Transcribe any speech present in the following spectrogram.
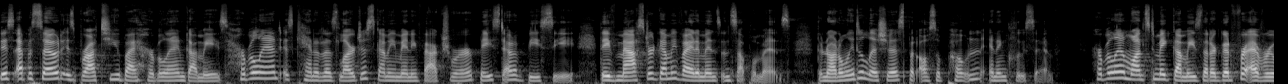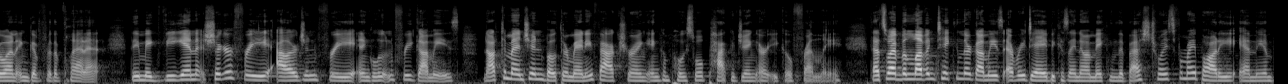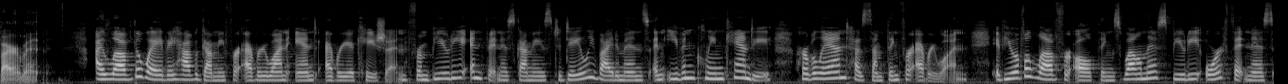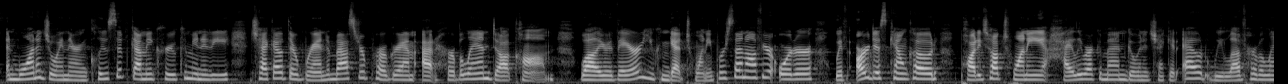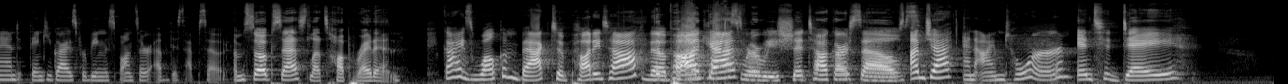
This episode is brought to you by Herbaland Gummies. Herbaland is Canada's largest gummy manufacturer based out of BC. They've mastered gummy vitamins and supplements. They're not only delicious, but also potent and inclusive. Herbaland wants to make gummies that are good for everyone and good for the planet. They make vegan, sugar free, allergen free, and gluten free gummies, not to mention both their manufacturing and compostable packaging are eco friendly. That's why I've been loving taking their gummies every day because I know I'm making the best choice for my body and the environment. I love the way they have a gummy for everyone and every occasion. From beauty and fitness gummies to daily vitamins and even clean candy, Herbaland has something for everyone. If you have a love for all things wellness, beauty, or fitness and want to join their inclusive gummy crew community, check out their brand ambassador program at herbaland.com. While you're there, you can get 20% off your order with our discount code PottyTalk20. Highly recommend going to check it out. We love Herbaland. Thank you guys for being the sponsor of this episode. I'm so obsessed. Let's hop right in. Guys, welcome back to Potty Talk, the, The podcast where we shit talk ourselves. I'm Jack, and I'm Tor. and today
